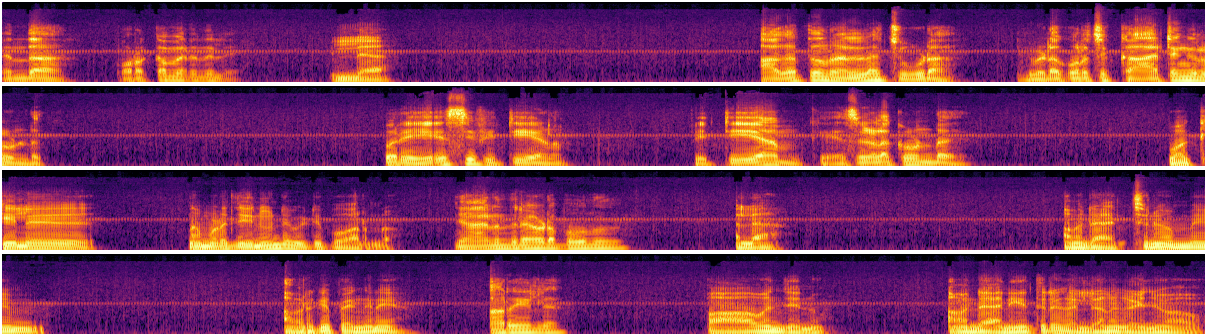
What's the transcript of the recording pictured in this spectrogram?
എന്താ ഉറക്കം വരുന്നില്ലേ? ഇല്ല. അകത്ത് നല്ല ചൂടാ. ഇവിടെ കുറച്ച് കാറ്റെങ്കിലും ഉണ്ട് ഒരു എ സി ഫിറ്റ് ചെയ്യണം. ഫിറ്റ് ചെയ്യാം കേസുകളൊക്കെ ഉണ്ട്. വക്കീൽ നമ്മുടെ ജനുവിന്റെ വീട്ടിൽ പോകാറുണ്ടോ ഞാനെന്തിനാ അവിടെ പോകുന്നത്? അല്ല. അവന്റെ അച്ഛനും അമ്മയും അവർക്ക് ഇപ്പൊ എങ്ങനെയാ? അറിയില്ല. പാവം ജനു. അവന്റെ അനിയത്തിന്റെ കല്യാണം കഴിഞ്ഞു ആവോ.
